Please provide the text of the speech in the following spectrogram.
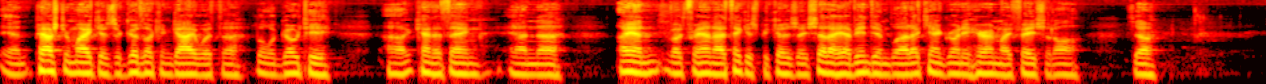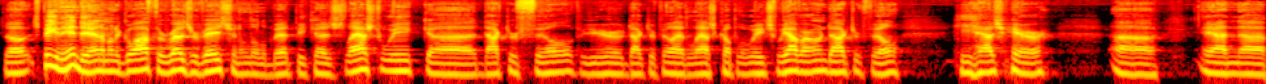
and Pastor Mike is a good looking guy with a little goatee uh, kind of thing. And uh, I but friend, I think it's because they said I have Indian blood. I can't grow any hair on my face at all. So, so speaking of Indian, I'm going to go off the reservation a little bit because last week, uh, Dr. Phil, if you hear Dr. Phil had the last couple of weeks, we have our own Dr. Phil. He has hair. Uh, and uh,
